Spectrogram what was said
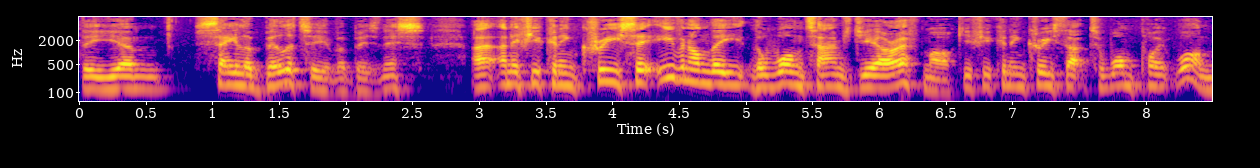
the um, saleability of a business. Uh, and if you can increase it, even on the, the one times GRF mark, if you can increase that to 1.1, 1.2,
